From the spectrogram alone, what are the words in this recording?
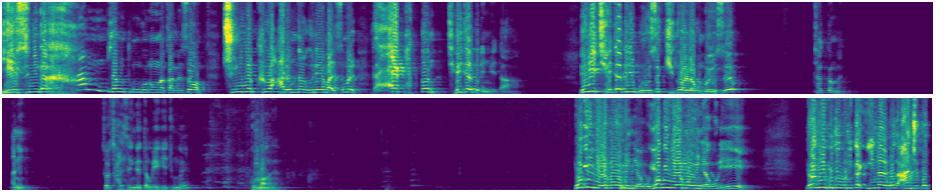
예수님과 항상 동고동락하면서 주님의 그 아름다운 은혜의 말씀을 늘 받던 제자들입니다. 여기 제자들이 모여서 기도하려고 모였어요? 잠깐만. 아니, 저 잘생겼다고 얘기해 준 거예요? 고마워요. 여기 왜 모였냐고, 여기 왜 모였냐고, 우리. 여기 보니까 이날 곧 안식고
